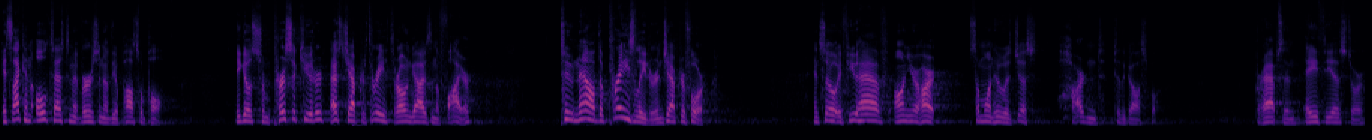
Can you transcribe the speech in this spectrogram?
It's like an Old Testament version of the Apostle Paul. He goes from persecutor, that's chapter 3, throwing guys in the fire, to now the praise leader in chapter 4. And so if you have on your heart someone who is just hardened to the gospel. Perhaps an atheist or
